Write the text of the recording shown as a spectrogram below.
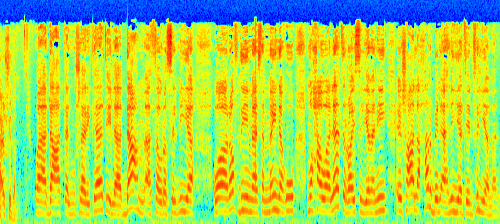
حاشدا. ودعت المشاركات إلى دعم الثورة السلمية ورفض ما سمينه محاولات الرئيس اليمني إشعال حرب أهلية في اليمن.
